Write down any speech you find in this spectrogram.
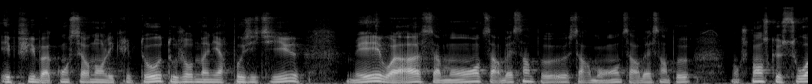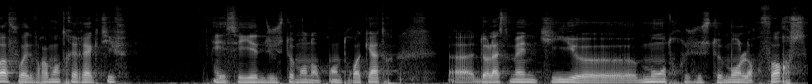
Et puis bah, concernant les cryptos, toujours de manière positive, mais voilà, ça monte, ça rebaisse un peu, ça remonte, ça rebaisse un peu. Donc je pense que soit il faut être vraiment très réactif et essayer justement d'en prendre 3-4 euh, dans la semaine qui euh, montrent justement leur force.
